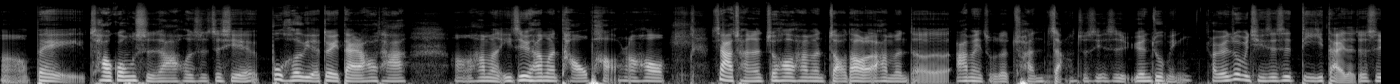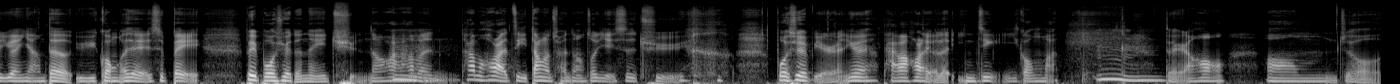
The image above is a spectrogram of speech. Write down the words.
呃被超工时啊，或者是这些不合理的对待，然后他嗯、呃他们以至于他们逃跑，然后下船了之后，他们找到了他们的阿美族的船长，就是也是原住民啊、原住民其实是第一代的，就是远洋的渔工，而且也是被被剥削的那一群。然后他们、嗯他们后来自己当了船长之后，也是去 剥削别人，因为台湾后来有了引进移工嘛，嗯，对，然后嗯，就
